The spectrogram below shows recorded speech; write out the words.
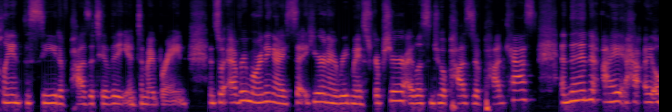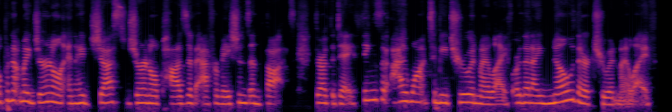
plant the seed of positivity into my brain. And so every morning I sit here and I read my scripture, I listen to a positive podcast, and then I, ha- I open up my journal and I just journal positive affirmations and thoughts throughout the day, things that I want to be true in my life or that I know that are true in my life.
